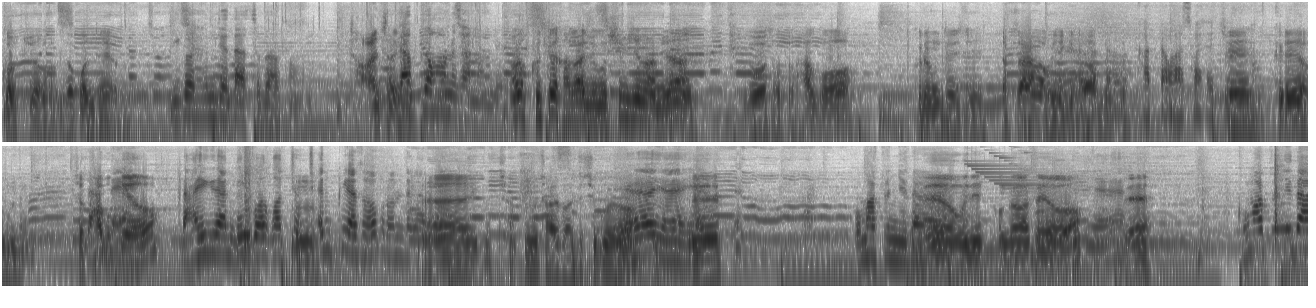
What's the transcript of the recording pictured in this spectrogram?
두껍죠. 몇 권 돼요. 이거 문제 다 쓰라고 천천히. 나 병원에 가는데 어, 그때 가가지고 심심하면 누워서도 하고 그러면 되지. 옆 사람하고 얘기도 하고. 갔다 와서 해야지 네, 그래요, 어머니. 저나 가볼게요. 나이가 늙어가지고 응. 창피해서 그런 데가 아이고, 참, 잘 받으시고요. 예예예 네. 고맙습니다 네, 어머니 건강하세요. 예. 네. 고맙습니다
